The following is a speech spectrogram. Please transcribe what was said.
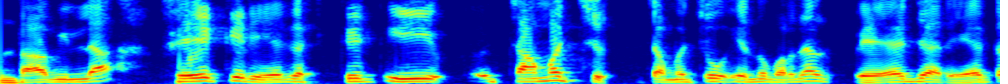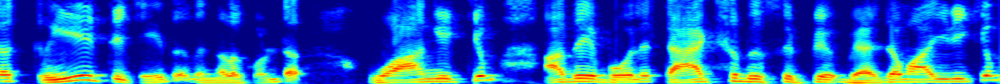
ഉണ്ടാവില്ല. ഫേക്ക് രേഖ ഈ ചമച്ച് ചമച്ചു എന്ന് പറഞ്ഞാൽ വ്യാജരേഖ ക്രിയേറ്റ് ചെയ്ത് നിങ്ങളെ കൊണ്ട് വാങ്ങിക്കും. അതേപോലെ ടാക്സ് റിസിപ്റ്റ് വേജമായിരിക്കും.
